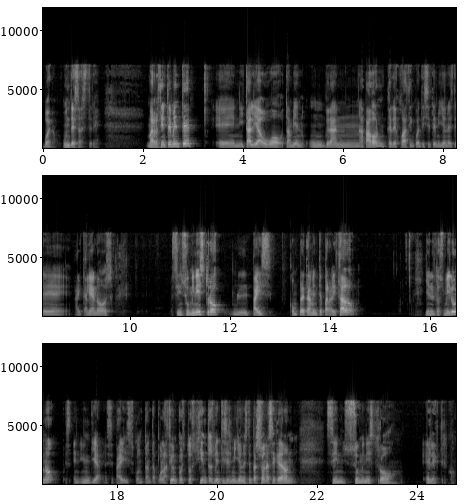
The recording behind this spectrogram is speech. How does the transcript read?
bueno, un desastre. Más recientemente, en Italia hubo también un gran apagón que dejó a 57 millones de italianos sin suministro, el país completamente paralizado. Y en el 2001, pues en India, ese país con tanta población, pues 226 millones de personas se quedaron sin suministro eléctrico.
